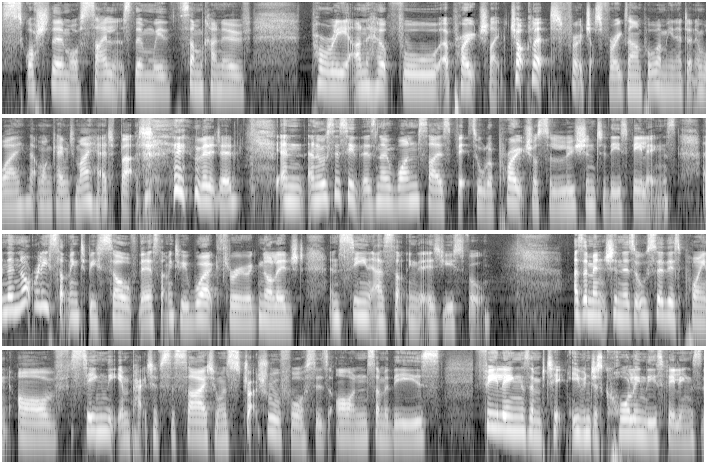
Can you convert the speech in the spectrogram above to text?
squash them or silence them with some kind of probably unhelpful approach like chocolate for just for example. I mean i don't know why that one came to my head but but it did. And and also see that there's no one size fits all approach or solution to these feelings. And they're not really something to be solved. They're something to be worked through acknowledged and seen as something that is useful as I mentioned, there's also this point of seeing the impact of societal and structural forces on some of these feelings, and partic- even just calling these feelings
